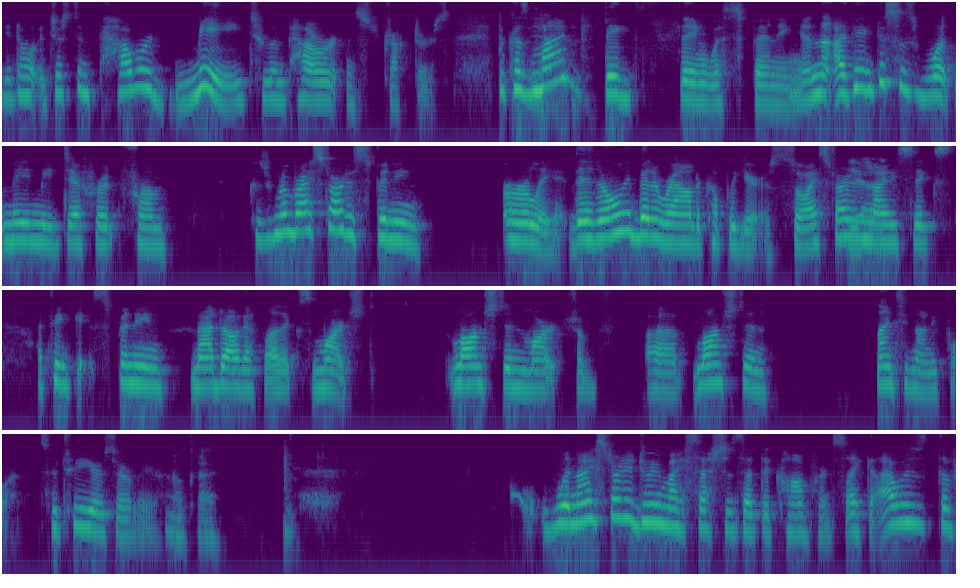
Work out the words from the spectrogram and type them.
you know it just empowered me to empower instructors because my big thing with spinning, and I think this is what made me different from because remember I started spinning early. They had only been around a couple years, so I started yeah. in '96. I think spinning Mad Dog Athletics marched launched in March of uh, launched in 1994, so two years earlier. Okay. When I started doing my sessions at the conference, like I was the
